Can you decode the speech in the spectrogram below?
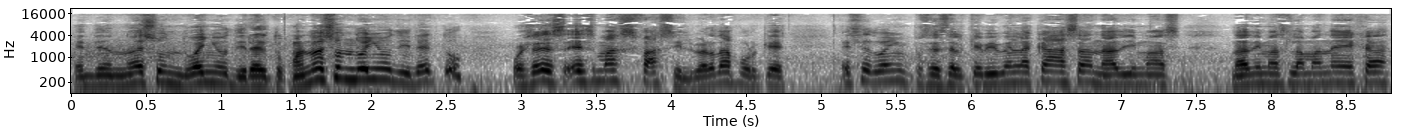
en donde no es un dueño directo. Cuando es un dueño directo, pues es, es, más fácil, ¿verdad? Porque ese dueño pues es el que vive en la casa, nadie más, nadie más la maneja,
